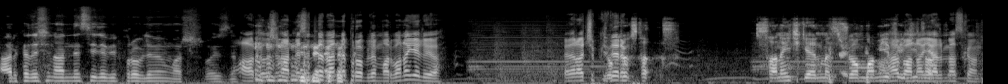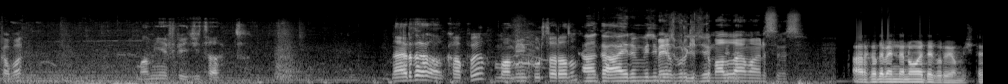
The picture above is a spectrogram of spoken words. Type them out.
Arkadaşın annesiyle bir problemim var o yüzden. Arkadaşın annesinde bende problem var. Bana geliyor. Beyler açıp Yok giderim. yok sa- sana hiç gelmez. Şu an Mami'ye Aha feci bana taktı. gelmez kanka bak. Mami'ye feci taktı. Nerede kapı? Mami'yi kurtaralım. Kanka Iron Will'im yok Mecbur diyecek gittim beni. Allah'a emanetsiniz. Arkada benden o ede kuruyorum işte.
